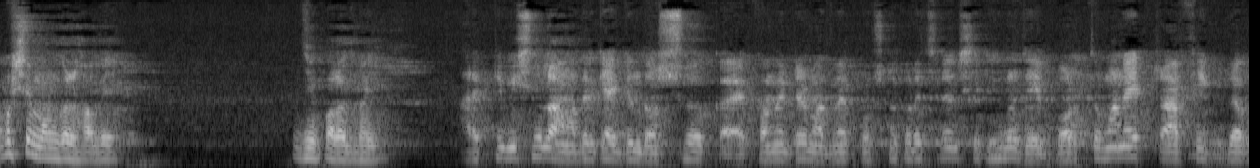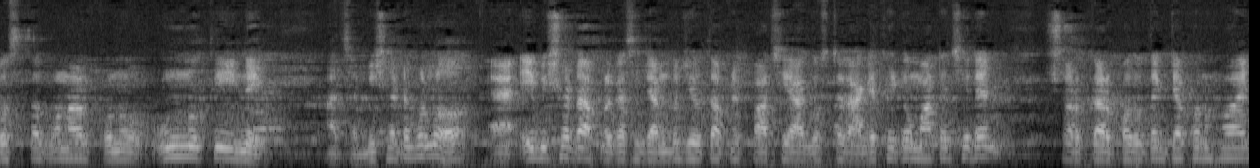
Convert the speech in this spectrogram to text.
অবশ্যই মঙ্গল হবে। জি পলক ভাই। আরেকটি বিষয় হলো, আমাদেরকে একজন দর্শক কমেন্টের মাধ্যমে প্রশ্ন করেছিলেন, সেটি হলো যে বর্তমানে ট্রাফিক ব্যবস্থাপনার কোনো উন্নতি নেই। আচ্ছা বিষয়টা হলো এই বিষয়টা আপনার কাছে জানব, যেহেতু আপনি পাঁচই আগস্টের আগে থেকেও মাঠে ছিলেন, সরকার পদত্যাগ যখন হয়,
